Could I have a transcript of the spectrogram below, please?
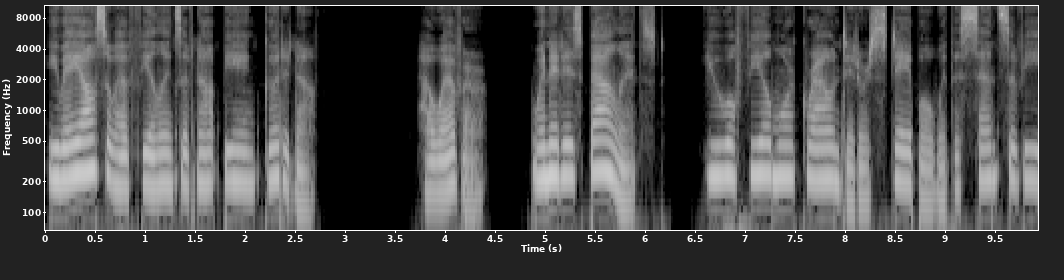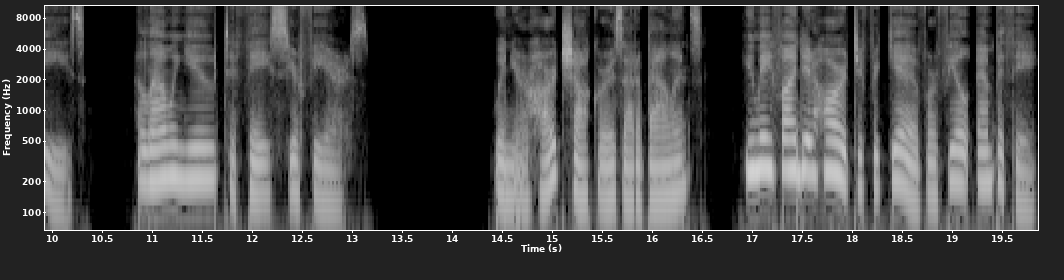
You may also have feelings of not being good enough. However, when it is balanced, you will feel more grounded or stable with a sense of ease, allowing you to face your fears. When your heart chakra is out of balance, you may find it hard to forgive or feel empathy,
